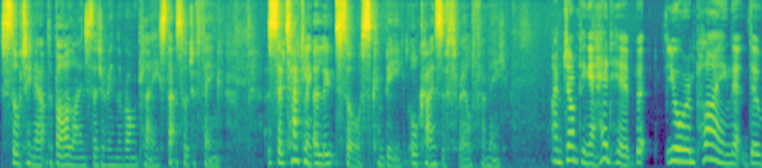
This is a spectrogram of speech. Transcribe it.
sorting out the bar lines that are in the wrong place, that sort of thing. So tackling a lute source can be all kinds of thrill for me. I'm jumping ahead here, but you're implying that there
